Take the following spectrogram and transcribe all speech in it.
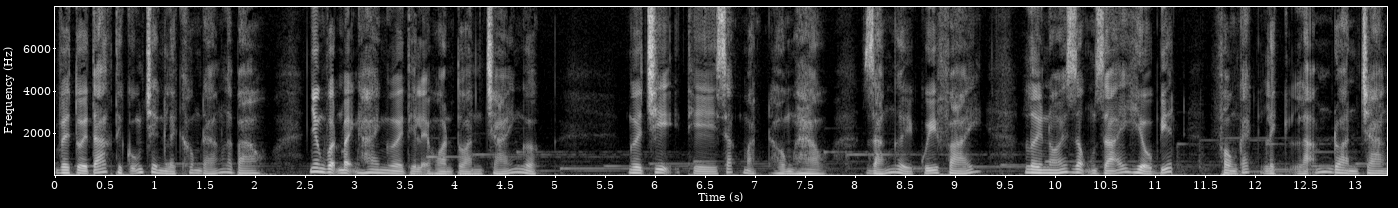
về tuổi tác thì cũng chênh lệch không đáng là bao, nhưng vận mệnh hai người thì lại hoàn toàn trái ngược. Người chị thì sắc mặt hồng hào, dáng người quý phái, lời nói rộng rãi hiểu biết, phong cách lịch lãm đoan trang,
